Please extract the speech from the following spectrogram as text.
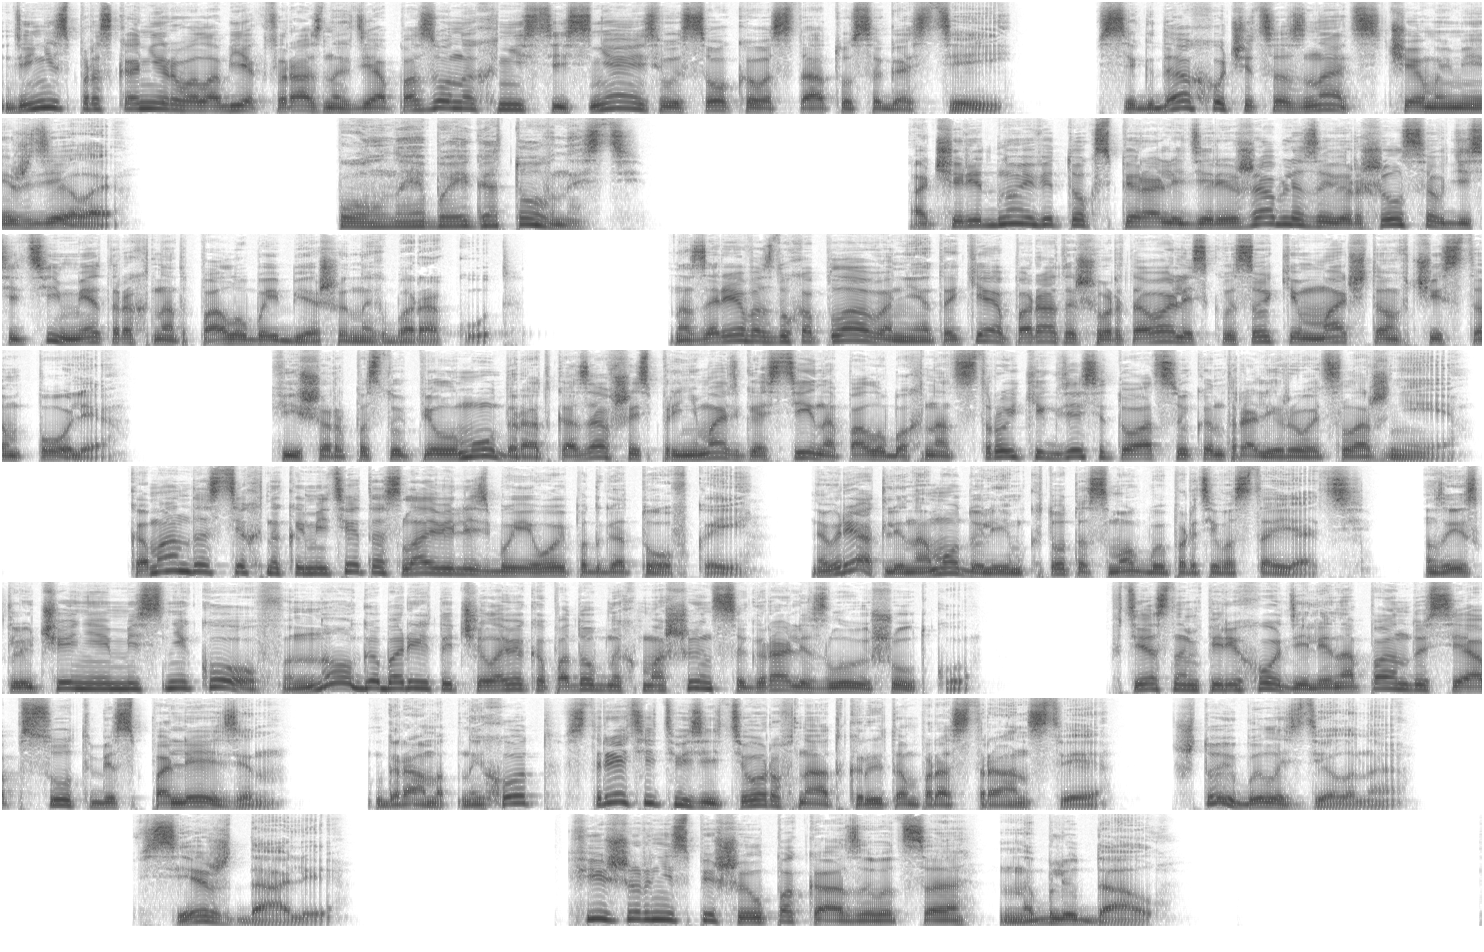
Денис просканировал объект в разных диапазонах, не стесняясь высокого статуса гостей. Всегда хочется знать, с чем имеешь дело. «Полная боеготовность», Очередной виток спирали дирижабля завершился в 10 метрах над палубой бешеных барракуд. На заре воздухоплавания такие аппараты швартовались к высоким мачтам в чистом поле. Фишер поступил мудро, отказавшись принимать гостей на палубах надстройки, где ситуацию контролировать сложнее. Команда с технокомитета славились боевой подготовкой. Вряд ли на модуле им кто-то смог бы противостоять. За исключением мясников, но габариты человекоподобных машин сыграли злую шутку. В тесном переходе или на пандусе абсуд бесполезен. Грамотный ход – встретить визитеров на открытом пространстве, что и было сделано. Все ждали. Фишер не спешил показываться, наблюдал.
